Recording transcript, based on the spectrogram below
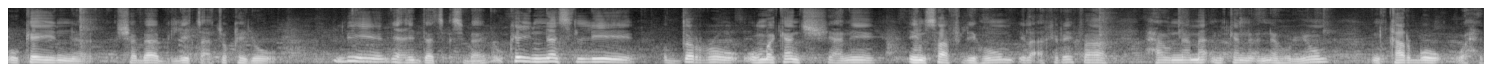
وكاين شباب اللي تعتقلوا لعدة أسباب وكاين ناس اللي تضروا وما كانش يعني إنصاف لهم إلى آخره فحاولنا ما أمكن أنه اليوم نقربوا واحد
